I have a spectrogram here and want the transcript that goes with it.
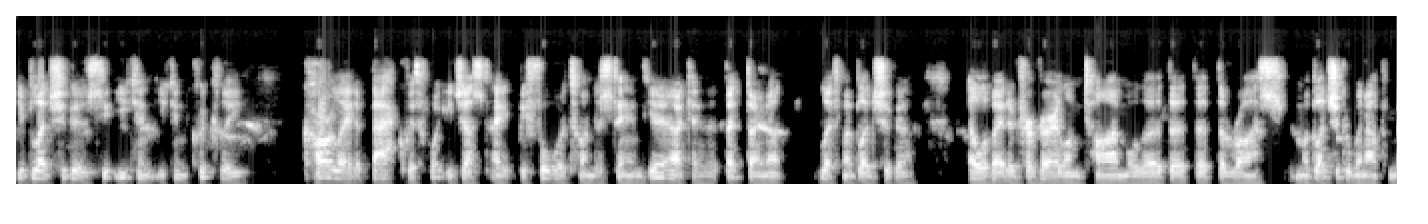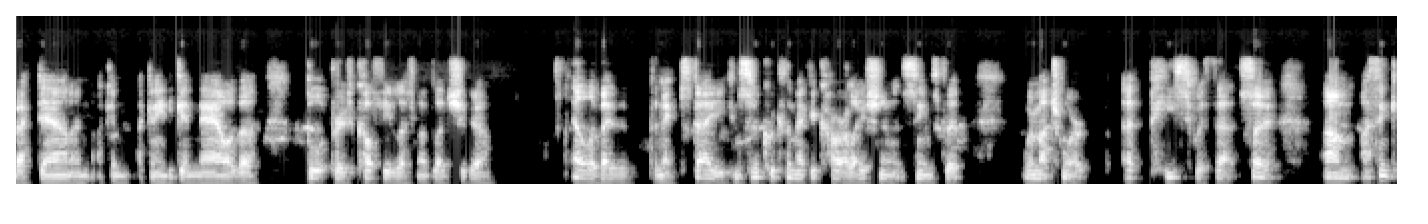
your blood sugars, you can you can quickly correlate it back with what you just ate before to understand. Yeah, okay, that, that donut left my blood sugar elevated for a very long time, or the, the, the, the rice, my blood sugar went up and back down, and I can I can eat again now, or the bulletproof coffee left my blood sugar elevated the next day. You can sort of quickly make a correlation, and it seems that we're much more at peace with that. So um, I think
